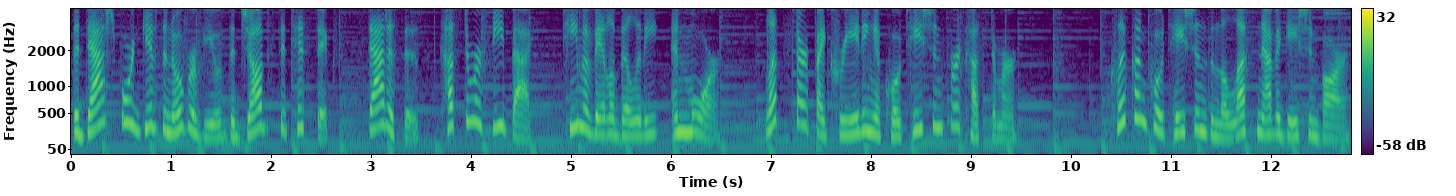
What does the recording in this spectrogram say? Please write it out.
The dashboard gives an overview of the job statistics, statuses, customer feedback, team availability, and more. Let's start by creating a quotation for a customer. Click on Quotations in the left navigation bar.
